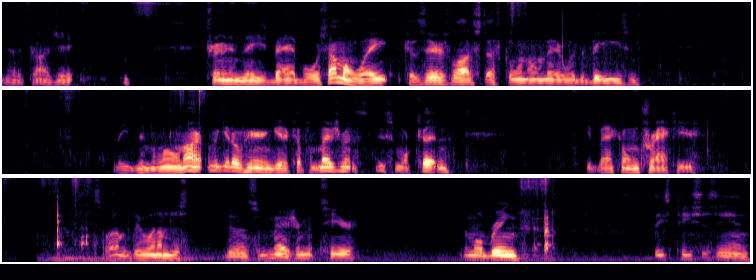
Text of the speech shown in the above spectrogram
Another project. Pruning these bad boys. I'm gonna wait because there's a lot of stuff going on there with the bees and leave them alone. All right, let me get over here and get a couple of measurements, do some more cutting, get back on track here. So what I'm doing, I'm just doing some measurements here. I'm gonna bring these pieces in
